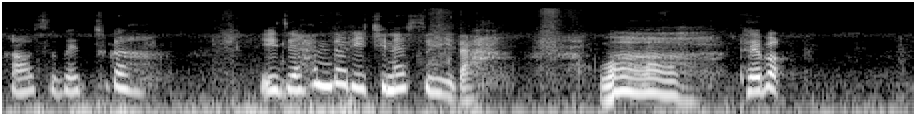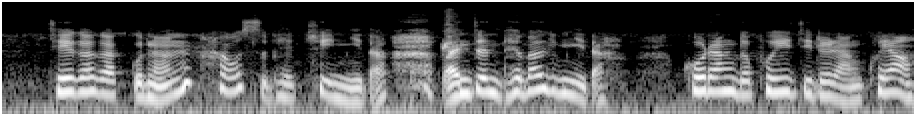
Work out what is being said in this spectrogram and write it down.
하우스 배추가 이제 한 달이 지났습니다. 와 대박 제가 갖고는 하우스 배추입니다. 완전 대박입니다. 고랑도 보이지를 않고요.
